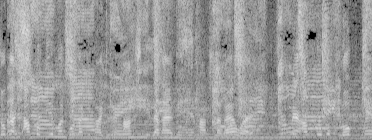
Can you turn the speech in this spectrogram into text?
तो गाइस आप लोग ये मत बोलना कि भाई तूने मास्क नहीं लगाया तो मैंने मास्क लगाया हुआ है। मैं आप लोगों को ब्लॉग में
